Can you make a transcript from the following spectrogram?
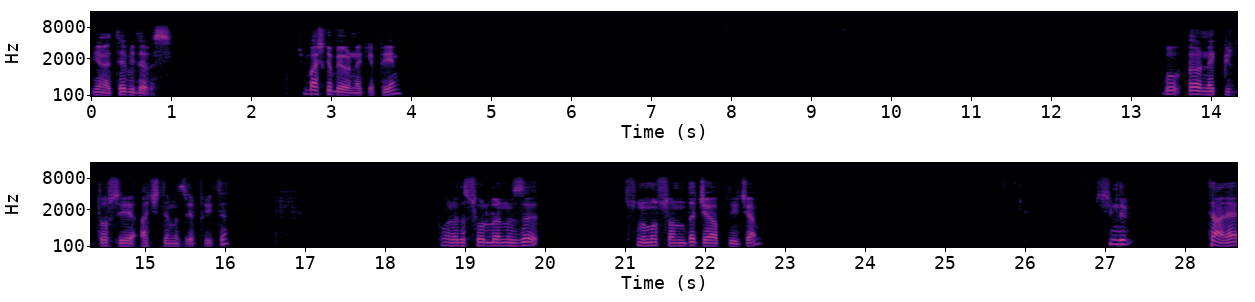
yönetebiliriz. Şimdi başka bir örnek yapayım. Bu örnek bir dosyayı açtığımız yapıydı. Bu arada sorularınızı sunumun sonunda cevaplayacağım. Şimdi tane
